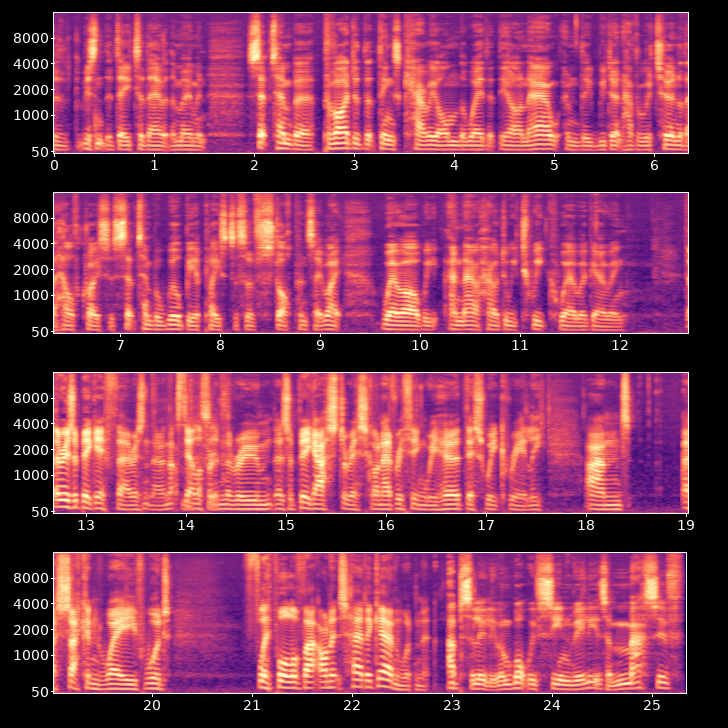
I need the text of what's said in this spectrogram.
the, there isn't the data there at the moment. September, provided that things carry on the way that they are now and the, we don't have a return of the health crisis, September will be a place to sort of stop and say, right, where are we? And now how do we tweak where we're going? There is a big if there, isn't there? And that's the Massive. elephant in the room. There's a big asterisk on everything we heard this week, really. And a second wave would flip all of that on its head again, wouldn't it? Absolutely. And what we've seen really is a massive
